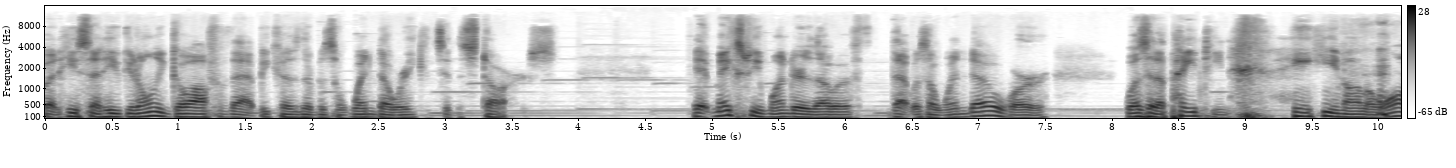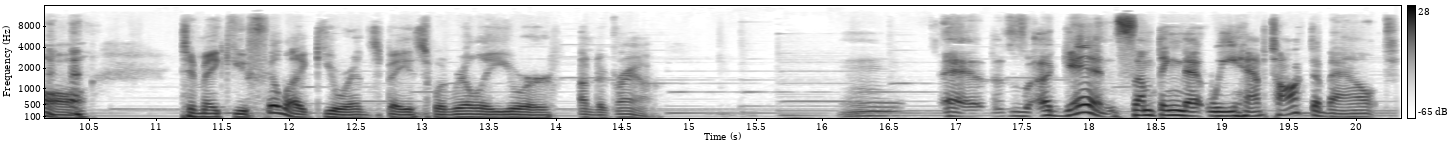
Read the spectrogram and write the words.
but he said he could only go off of that because there was a window where he could see the stars. It makes me wonder though if that was a window or was it a painting hanging on a wall to make you feel like you were in space when really you were underground. Mm, uh, this is again something that we have talked about.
